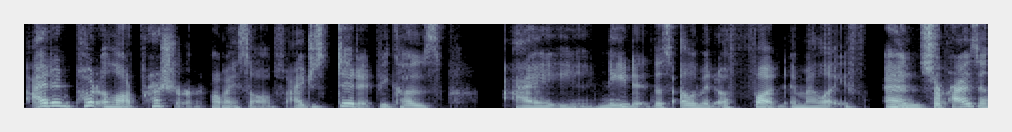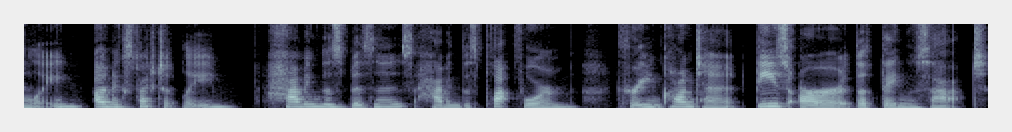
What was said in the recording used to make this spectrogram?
I didn't put a lot of pressure on myself. I just did it because I needed this element of fun in my life. And surprisingly, unexpectedly, having this business, having this platform, creating content, these are the things that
